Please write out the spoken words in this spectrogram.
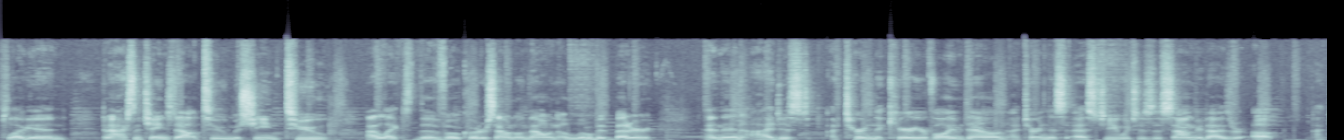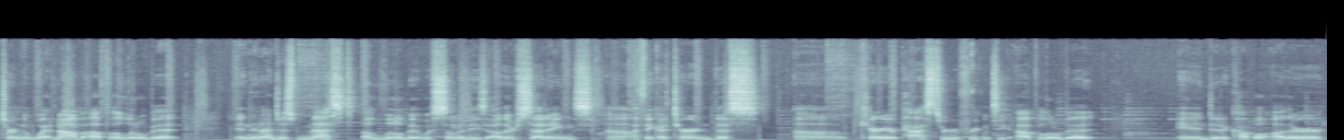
plugin and I actually changed out to Machine 2. I liked the vocoder sound on that one a little bit better. And then I just, I turned the carrier volume down. I turned this SG, which is the Soundgoodizer up. I turned the wet knob up a little bit. And then I just messed a little bit with some of these other settings. Uh, I think I turned this uh, carrier pass-through frequency up a little bit and did a couple other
